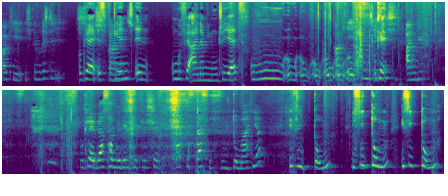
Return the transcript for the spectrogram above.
Okay, ich bin richtig. Okay, es gespannt. beginnt in ungefähr einer Minute jetzt. Uh, oh, oh, oh, oh, oh, Okay, oh. Okay, ange. okay, was haben wir denn hier für schön? Was ist das? Ist ein Dummer hier? Ist sie dumm? Ist sie dumm? Ist sie dumm?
